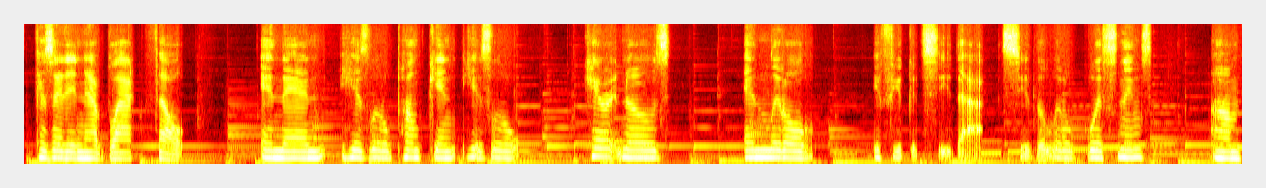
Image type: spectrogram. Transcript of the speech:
because I didn't have black felt. And then his little pumpkin, his little carrot nose, and little, if you could see that, see the little glistenings, um,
